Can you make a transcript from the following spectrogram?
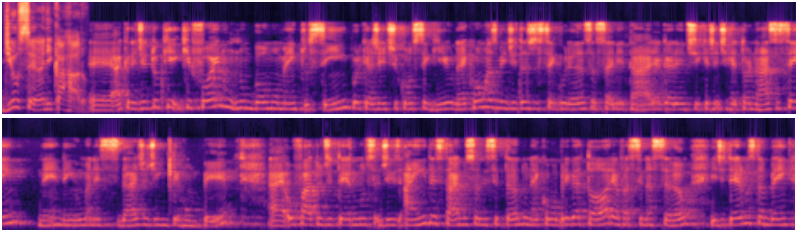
Dilce Luciane Carraro. É, acredito que, que foi num, num, bom momento, sim, porque a gente conseguiu, né, com as medidas de segurança sanitária, garantir que a gente retornasse sem né, nenhuma necessidade de interromper. É, o fato de termos, de ainda estarmos solicitando, né, como obrigatória a vacinação e de termos também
